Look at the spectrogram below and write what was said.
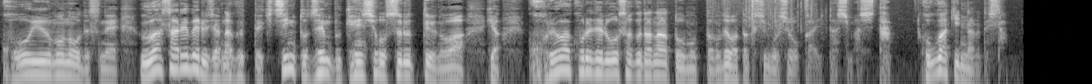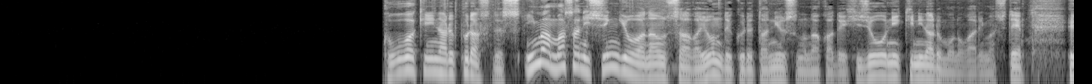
こういうものをですね、噂レベルじゃなくってきちんと全部検証するっていうのは、いや、これはこれで老作だなと思ったので、私ご紹介いたしました。ここが気になるでした。ここが気になるプラスです。今まさに新業アナウンサーが読んでくれたニュースの中で非常に気になるものがありまして、え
